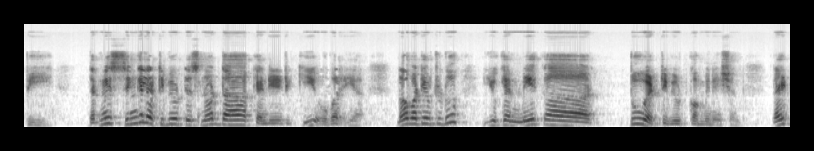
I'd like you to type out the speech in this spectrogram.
B. That means single attribute is not the candidate key over here. Now what you have to do, you can make a two attribute combination, right?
